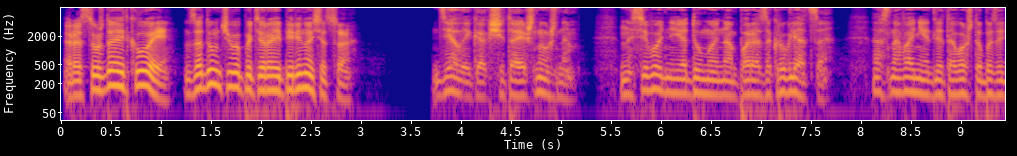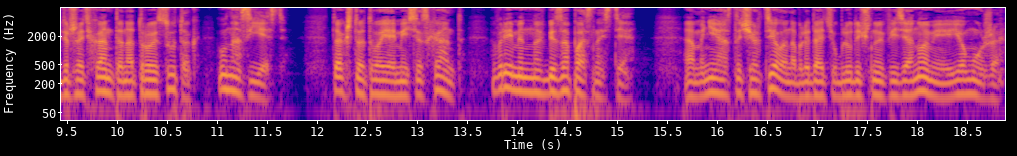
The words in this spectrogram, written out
Рассуждает Клои, задумчиво потирая переносицу. Делай, как считаешь нужным. На сегодня, я думаю, нам пора закругляться. Основания для того, чтобы задержать Ханта на трое суток, у нас есть. Так что твоя миссис Хант временно в безопасности а мне осточертело наблюдать ублюдочную физиономию ее мужа.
